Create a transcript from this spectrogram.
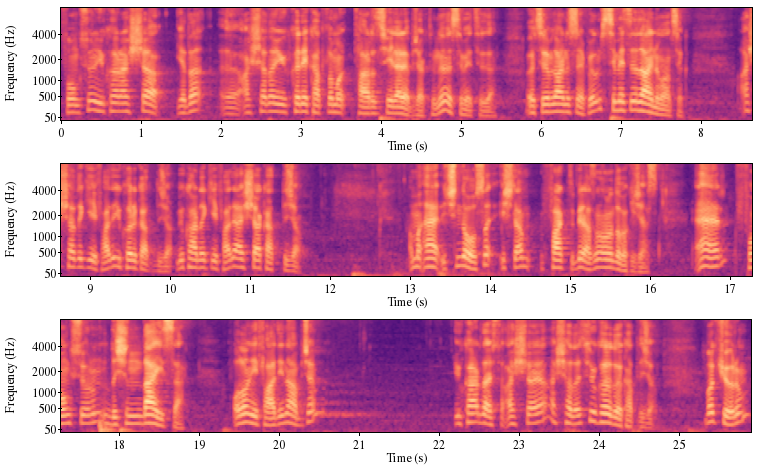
Fonksiyonu yukarı aşağı ya da e, aşağıdan yukarıya katlama tarzı şeyler yapacaktım değil mi simetride? Ötelemede aynısını yapıyordum. Simetride de aynı mantık. Aşağıdaki ifade yukarı katlayacağım. Yukarıdaki ifade aşağı katlayacağım. Ama eğer içinde olsa işlem farklı. Birazdan ona da bakacağız. Eğer fonksiyonun dışındaysa olan ifadeyi ne yapacağım? Yukarıdaysa aşağıya, aşağıdaysa yukarı doğru katlayacağım. Bakıyorum.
